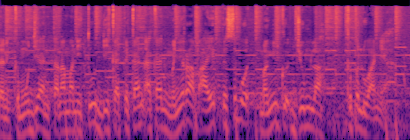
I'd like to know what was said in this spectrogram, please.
dan kemudian tanaman itu dikatakan akan menyerap air tersebut mengikut jumlah keperluannya.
